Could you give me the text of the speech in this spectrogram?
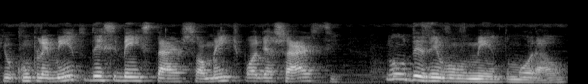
que o complemento desse bem-estar somente pode achar-se no desenvolvimento moral.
